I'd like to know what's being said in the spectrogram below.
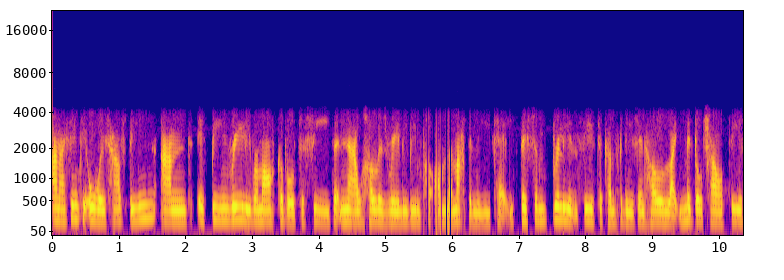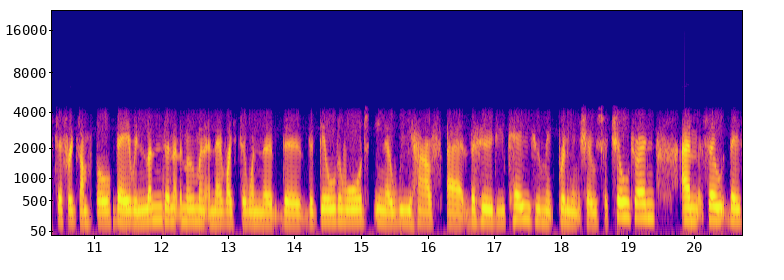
And I think it always has been. And it's been really remarkable to see that now Hull has really been put on the map in the UK. There's some brilliant theatre companies in Hull, like Middle Child Theatre, for example. They're in London at the moment and their writer won the, the, the Guild Award. You know, we have uh, The Herd UK, who make brilliant shows for children. Um, so there's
